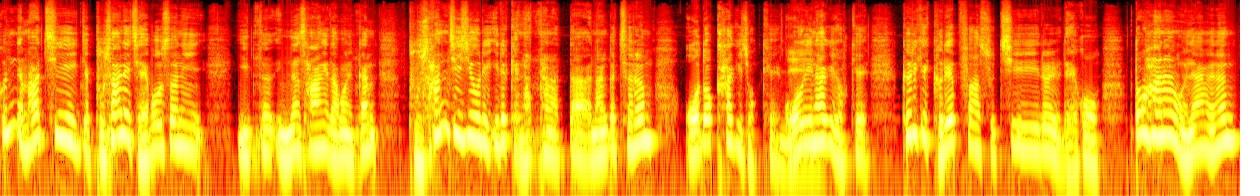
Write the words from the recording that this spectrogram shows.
그런데 마치 이제 부산의 재보선이 있- 있는 상황이다 보니까 부산 지지율이 이렇게 나타났다는 것처럼 오독하기 좋게 네. 오인하기 좋게 그렇게 그래프와 수치를 내고 또 하나 뭐냐면은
